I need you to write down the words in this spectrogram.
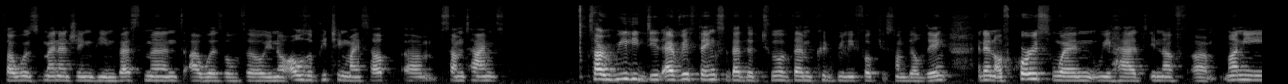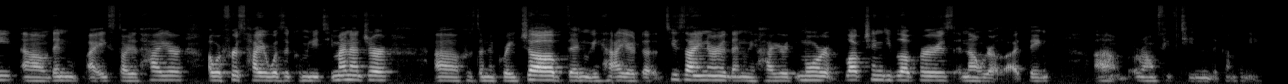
So I was managing the investment. I was also, you know, also pitching myself um, sometimes. So I really did everything so that the two of them could really focus on building. And then, of course, when we had enough uh, money, uh, then I started hire. Our first hire was a community manager uh, who's done a great job. Then we hired a designer. Then we hired more blockchain developers, and now we're I think um, around 15 in the company.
